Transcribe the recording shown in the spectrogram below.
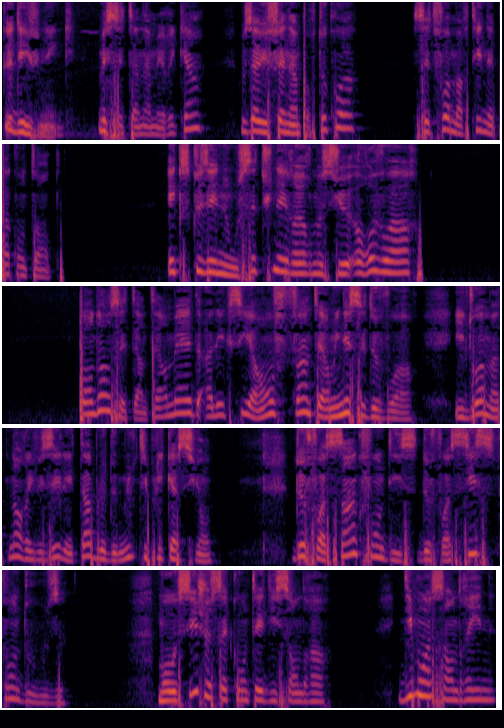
Good evening. Mais c'est un Américain. Vous avez fait n'importe quoi. Cette fois, Martine n'est pas contente. Excusez-nous, c'est une erreur, monsieur. Au revoir. Pendant cet intermède, Alexis a enfin terminé ses devoirs. Il doit maintenant réviser les tables de multiplication. Deux fois cinq font dix, deux fois six font douze. Moi aussi je sais compter, dit Sandra. Dis-moi, Sandrine,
